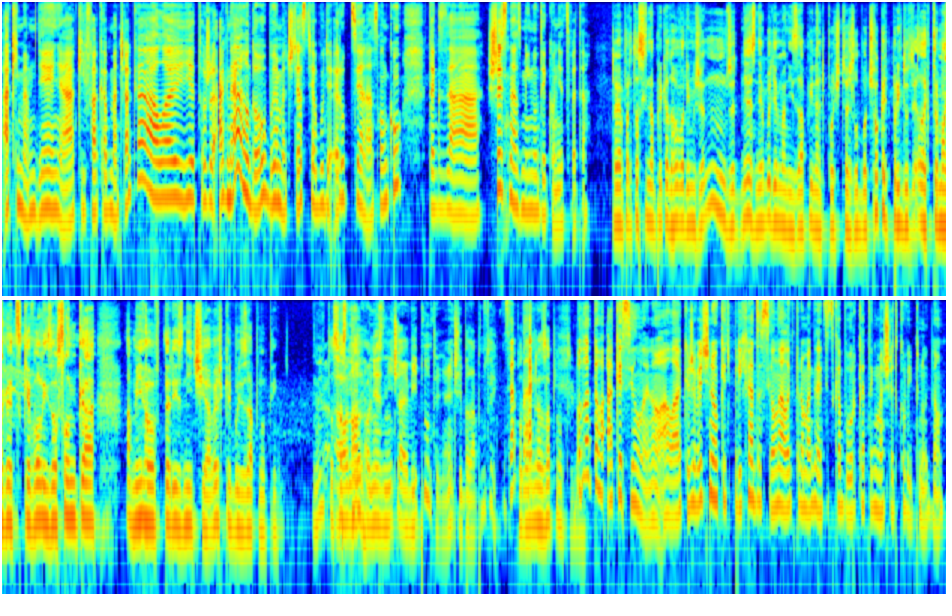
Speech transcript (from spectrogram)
aký mám deň a aký fuck up ma čaká, ale je to, že ak náhodou budem mať šťastie a bude erupcia na Slnku, tak za 16 minút je koniec sveta. To ja preto si napríklad hovorím, že, mm, že dnes nebudem ani zapínať počítač, lebo čo keď prídu tie elektromagnetické vlny zo slnka a mi ho vtedy zničia, vieš, keď bude zapnutý. Nie, to a sa on, stane. on je z niča aj vypnutý, nie? Či iba zapnutý? Zap- Podľa mňa zapnutý. no. Podľa toho, aké silné, no, ale akože väčšinou, keď prichádza silná elektromagnetická búrka, tak má všetko vypnúť, no.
